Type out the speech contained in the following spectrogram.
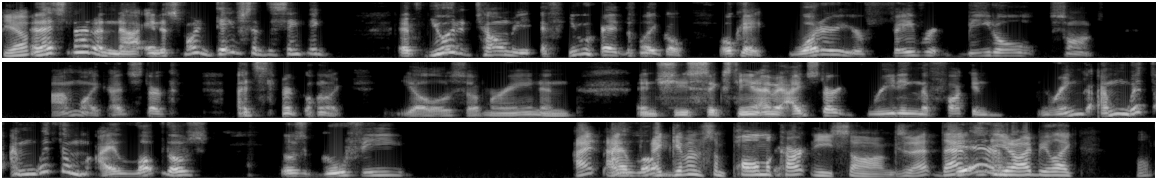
Yeah, And that's not a knock. And it's funny. Dave said the same thing. If you had to tell me, if you had to like go, okay, what are your favorite Beatle songs? I'm like, I'd start, I'd start going like Yellow Submarine and and she's 16. I mean, I'd start reading the fucking ring. I'm with, I'm with them. I love those those goofy. I, I I love- I'd give him some Paul McCartney songs. That that Yeah. you know, I'd be like, well,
